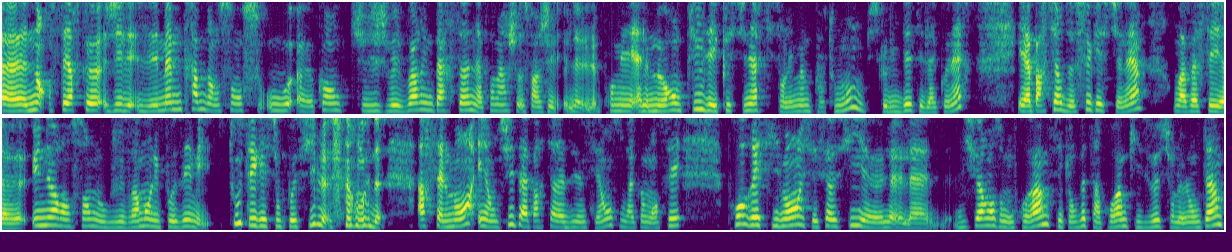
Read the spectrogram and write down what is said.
Euh, non, c'est-à-dire que j'ai les, mêmes trames dans le sens où euh, quand je vais voir une personne, la première chose, enfin, le, le, premier, elle me remplit des questionnaires qui sont les mêmes pour tout le monde, puisque l'idée c'est de la connaître. Et à partir de ce questionnaire, on va passer euh, une heure ensemble où je vais vraiment lui poser mais toutes les questions possibles en mode harcèlement. Et ensuite, à partir de la deuxième séance, on va commencer progressivement. Et c'est ça aussi euh, la, la, différence de mon programme, c'est qu'en fait c'est un programme qui se veut sur le long terme,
